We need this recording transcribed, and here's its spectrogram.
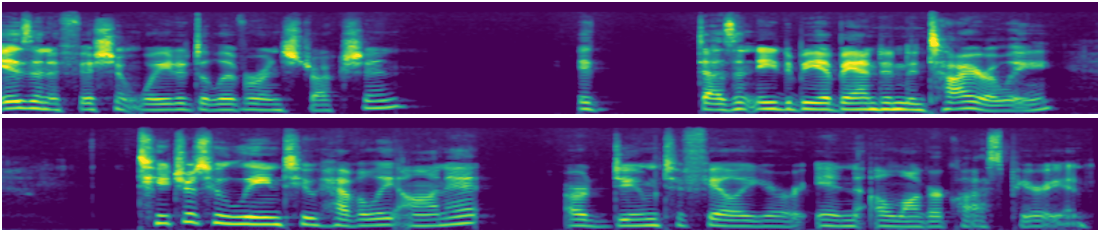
is an efficient way to deliver instruction, it doesn't need to be abandoned entirely. Teachers who lean too heavily on it are doomed to failure in a longer class period.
